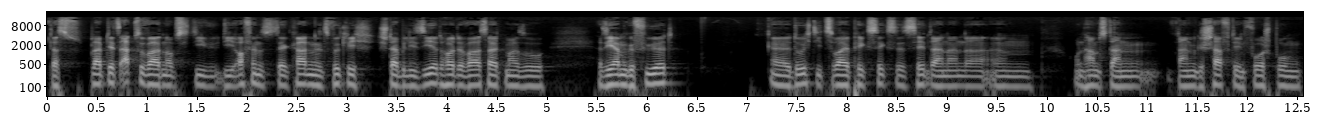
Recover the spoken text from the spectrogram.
das bleibt jetzt abzuwarten, ob sich die, die Offense der Cardinals wirklich stabilisiert. Heute war es halt mal so, also sie haben geführt äh, durch die zwei Pick Sixes hintereinander ähm, und haben es dann, dann geschafft, den Vorsprung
